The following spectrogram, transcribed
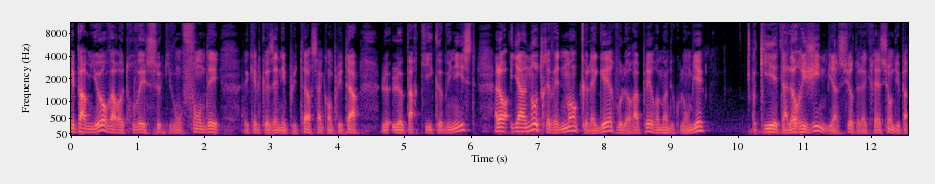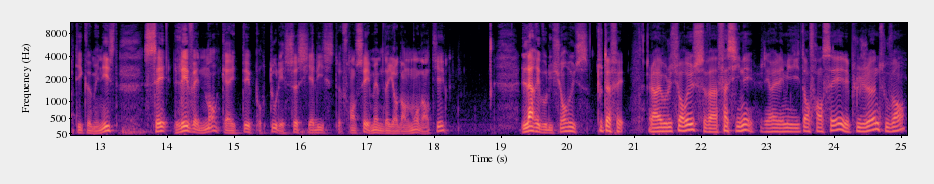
Et parmi eux, on va retrouver ceux qui vont fonder euh, quelques années plus tard, cinq ans plus tard, le, le Parti communiste. Alors, il y a un autre événement que la guerre, vous le rappelez, Romain de Coulombier, qui est à l'origine, bien sûr, de la création du Parti communiste, c'est l'événement qui a été pour tous les socialistes français, et même d'ailleurs dans le monde entier, la révolution russe. Tout à fait. La révolution russe va fasciner, je dirais, les militants français, les plus jeunes souvent,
